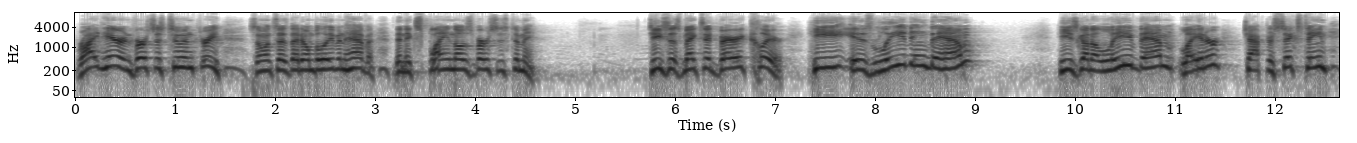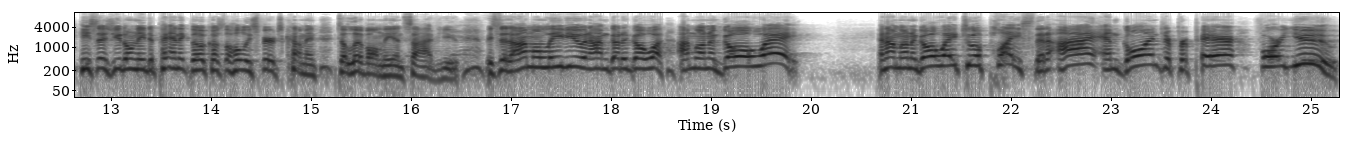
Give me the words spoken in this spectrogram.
right here in verses 2 and 3. Someone says they don't believe in heaven. Then explain those verses to me. Jesus makes it very clear. He is leaving them. He's going to leave them later chapter 16, he says, You don't need to panic though, because the Holy Spirit's coming to live on the inside of you. He said, I'm going to leave you and I'm going to go what? I'm going to go away. And I'm going to go away to a place that I am going to prepare for you.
